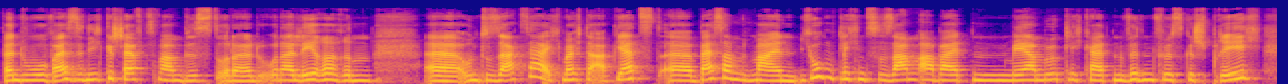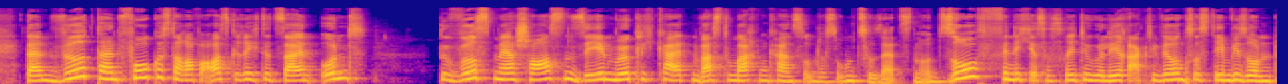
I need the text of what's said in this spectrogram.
Wenn du, weiß ich nicht, Geschäftsmann bist oder, oder Lehrerin äh, und du sagst, ja, ich möchte ab jetzt äh, besser mit meinen Jugendlichen zusammenarbeiten, mehr Möglichkeiten finden fürs Gespräch, dann wird dein Fokus darauf ausgerichtet sein und du wirst mehr Chancen sehen, Möglichkeiten, was du machen kannst, um das umzusetzen. Und so, finde ich, ist das retikuläre Aktivierungssystem wie so, ein,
